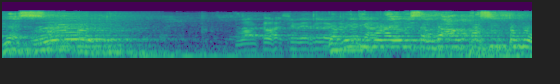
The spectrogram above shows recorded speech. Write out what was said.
Yes. Good. Gamitin mo na yung isang daang porsyento mo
